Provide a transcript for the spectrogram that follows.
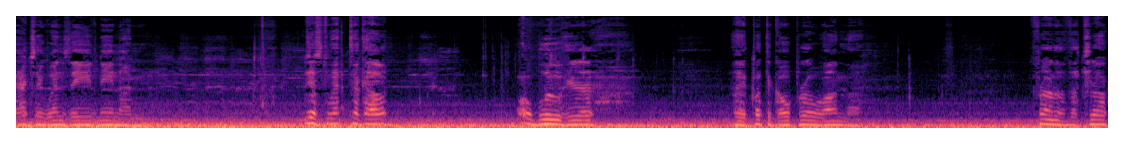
actually Wednesday evening. I'm just went, took out old blue here. I put the GoPro on the front of the truck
